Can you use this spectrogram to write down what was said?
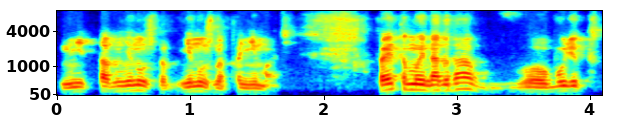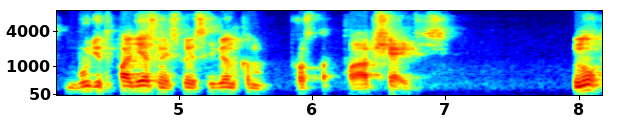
Мне там не нужно, не нужно понимать. Поэтому иногда будет, будет полезно, если вы с ребенком просто пообщаетесь. Ну,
